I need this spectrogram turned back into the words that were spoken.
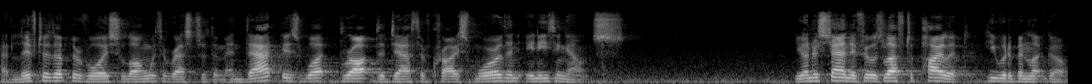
had lifted up their voice along with the rest of them. And that is what brought the death of Christ more than anything else. You understand, if it was left to Pilate, he would have been let go.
